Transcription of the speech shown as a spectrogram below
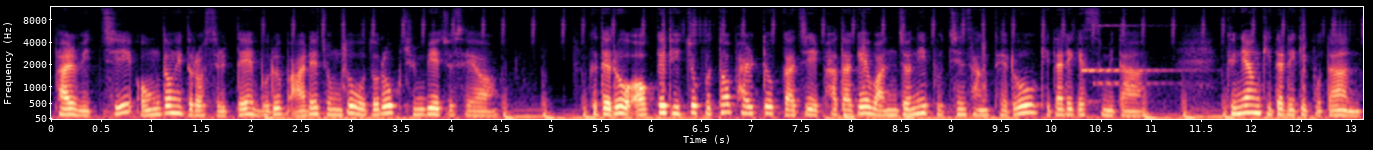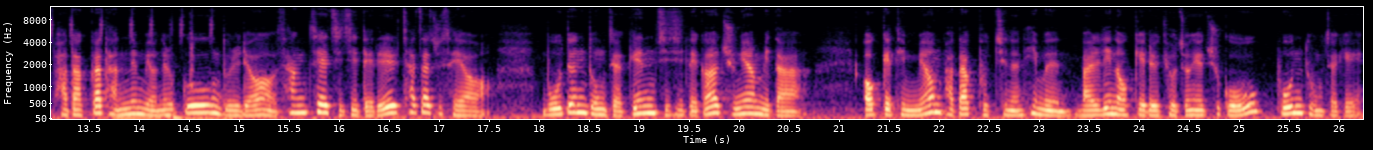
발 위치, 엉덩이 들었을 때 무릎 아래 정도 오도록 준비해 주세요. 그대로 어깨 뒤쪽부터 팔뚝까지 바닥에 완전히 붙인 상태로 기다리겠습니다. 그냥 기다리기보단 바닥과 닿는 면을 꾹 눌려 상체 지지대를 찾아주세요. 모든 동작은 지지대가 중요합니다. 어깨 뒷면 바닥 붙이는 힘은 말린 어깨를 교정해주고 본 동작의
